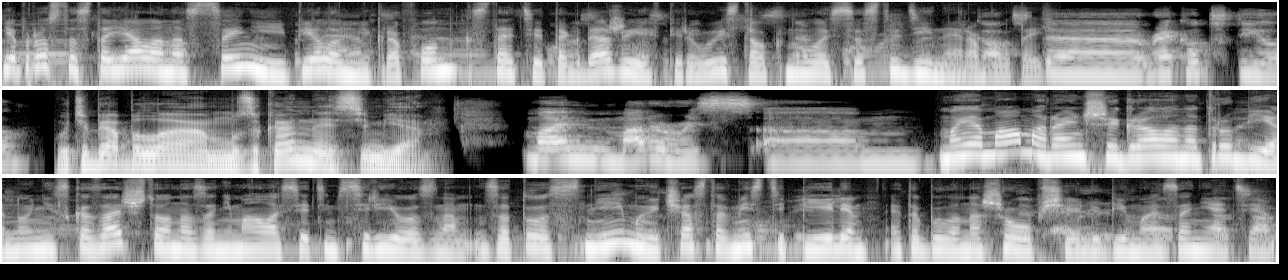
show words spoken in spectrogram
Я просто стояла на сцене и пела в микрофон. Кстати, тогда же я впервые столкнулась со студийной работой. У тебя была музыкальная семья? Um, Моя мама раньше играла на трубе, но не сказать, что она занималась этим серьезно. Зато с ней мы часто вместе пели. Это было наше общее любимое занятие.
